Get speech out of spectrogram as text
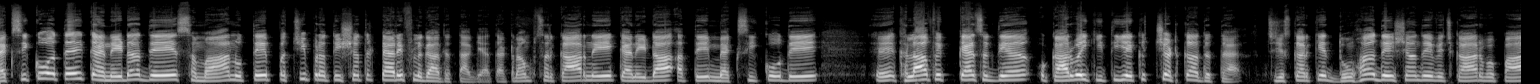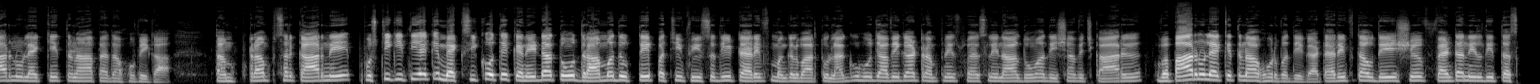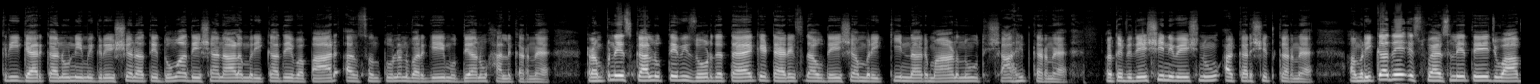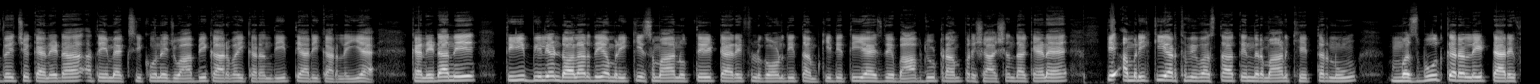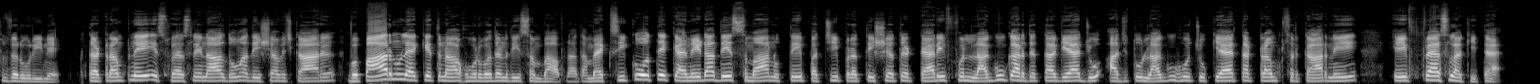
Mexico ਅਤੇ Canada ਦੇ ਸਮਾਨ ਉੱਤੇ 25% ਟੈਰਿਫ ਲਗਾ ਦਿੱਤਾ ਗਿਆ ਤਾਂ ਟਰੰਪ ਸਰਕਾਰ ਨੇ ਕੈਨੇਡਾ ਅਤੇ ਮੈਕਸੀਕੋ ਦੇ ਖਿਲਾਫ ਇੱਕ ਕਹਿ ਸਕਦੇ ਹਾਂ, ਉਹ ਕਾਰਵਾਈ ਕੀਤੀ ਹੈ ਇੱਕ ਝਟਕਾ ਦਿੱਤਾ ਜਿਸ ਕਰਕੇ ਦੋਹਾਂ ਦੇਸ਼ਾਂ ਦੇ ਵਿਚਕਾਰ ਵਪਾਰ ਨੂੰ ਲੈ ਕੇ ਤਣਾਅ ਪੈਦਾ ਹੋਵੇਗਾ। ਟਰੰਪ ਸਰਕਾਰ ਨੇ ਪੁਸ਼ਟੀ ਕੀਤੀ ਹੈ ਕਿ ਮੈਕਸੀਕੋ ਤੇ ਕੈਨੇਡਾ ਤੋਂ ਦਰਾਮਦ ਉੱਤੇ 25% ਦੀ ਟੈਰਿਫ ਮੰਗਲਵਾਰ ਤੋਂ ਲਾਗੂ ਹੋ ਜਾਵੇਗਾ। ਟਰੰਪ ਨੇ ਇਸ ਫੈਸਲੇ ਨਾਲ ਦੋਵਾਂ ਦੇਸ਼ਾਂ ਵਿਚਕਾਰ ਵਪਾਰ ਨੂੰ ਲੈ ਕੇ ਤਣਾਅ ਹੋਰ ਵਧੇਗਾ। ਟੈਰਿਫ ਦਾ ਉਦੇਸ਼ ਫੈਂਟਾਨਿਲ ਦੀ ਤਸਕਰੀ ਗੈਰ ਕਾਨੂੰਨੀ ਇਮੀਗ੍ਰੇਸ਼ਨ ਅਤੇ ਦੋਵਾਂ ਦੇਸ਼ਾਂ ਨਾਲ ਅਮਰੀਕਾ ਦੇ ਵਪਾਰ ਅਸੰਤੁਲਨ ਵਰਗੇ ਮੁੱਦਿਆਂ ਨੂੰ ਹੱਲ ਕਰਨਾ ਹੈ। ਟਰੰਪ ਨੇ ਇਸ ਗੱਲ ਉੱਤੇ ਵੀ ਜ਼ੋਰ ਦਿੱਤਾ ਹੈ ਕਿ ਟੈਰਿਫ ਦਾ ਉਦੇਸ਼ ਅਮਰੀਕੀ ਨਿਰਮਾਣ ਨੂੰ ਉਤਸ਼ਾਹਿਤ ਕਰਨਾ ਹੈ ਅਤੇ ਵਿਦੇਸ਼ੀ ਨਿਵੇਸ਼ ਨੂੰ ਆਕਰਸ਼ਿਤ ਕਰਨਾ ਹੈ। ਅਮਰੀਕਾ ਦੇ ਇਸ ਫੈਸਲੇ ਤੇ ਜਵਾਬ ਵਿੱਚ ਕੈਨੇਡਾ ਅਤੇ ਮੈਕਸੀਕੋ ਨੇ ਜਵਾਬੀ ਕਾਰਵਾਈ ਕਰਨ ਦੀ ਤਿਆਰੀ ਕਰ ਲਈ ਹੈ। ਕੈਨੇਡਾ ਨੇ 30 ਬਿਲੀਅਨ ਡਾਲਰ ਦੇ ਅਮਰੀਕੀ ਸਮਾਨ ਉੱਤੇ ਟੈਰਿਫ ਲਗਾਉਣ ਦੀ ਧਮਕੀ ਦਿੱਤੀ ਹੈ। ਇਸ ਦੇ ਬਾਵਜੂਦ ਟਰੰਪ ਪ੍ਰਸ਼ਾਸਨ ਦਾ ਕਹਿਣਾ ਹੈ ਕਿ ਅਮਰੀਕੀ ਅਰਥ ਵਿਵਸਥਾ ਅਤੇ ਨਿਰਮਾਣ ਖੇਤਰ ਨੂੰ ਮਜ਼ਬੂਤ ਕਰਨ ਲਈ ਟੈਰਿਫ ਜ਼ਰੂਰੀ ਨੇ। ਤਾਂ ਟਰੰਪ ਨੇ ਇਸ ਫੈਸਲੇ ਨਾਲ ਦੋਵਾਂ ਦੇਸ਼ਾਂ ਵਿਚਕਾਰ ਵਪਾਰ ਨੂੰ ਲੈ ਕੇ ਤਣਾਅ ਹੋਰ ਵਧਣ ਦੀ ਸੰਭਾਵਨਾ ਤਾਂ ਮੈਕਸੀਕੋ ਅਤੇ ਕੈਨੇਡਾ ਦੇ ਸਮਾਨ ਉੱਤੇ 25% ਟੈਰਿਫ ਲਾਗੂ ਕਰ ਦਿੱਤਾ ਗਿਆ, ਜੋ ਅੱਜ ਤੋਂ ਲਾਗੂ ਹੋ ਚੁੱਕਿਆ ਹੈ। ਤਾਂ ਟਰੰਪ ਸਰਕਾਰ ਨੇ ਇਹ ਫੈਸਲਾ ਕੀਤਾ ਹੈ।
